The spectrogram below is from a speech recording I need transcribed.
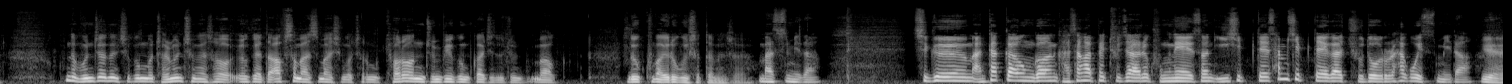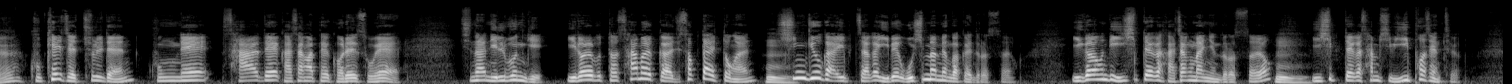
근데 문제는 지금 뭐 젊은 층에서 여기에다 앞서 말씀하신 것처럼 결혼 준비금까지도 좀 막 넣고 막 이러고 있었다면서요. 맞습니다. 지금 안타까운 건 가상화폐 투자를 국내에선 20대, 30대가 주도를 하고 있습니다. 예. 국회 제출된 국내 4대 가상화폐 거래소에 지난 1분기 1월부터 3월까지 석 달 동안 음. 신규 가입자가 250만 명 가까이 늘었어요. 이 가운데 20대가 가장 많이 늘었어요. 음. 20대가 32%,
